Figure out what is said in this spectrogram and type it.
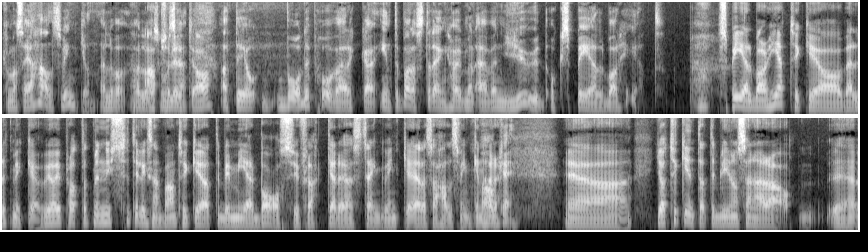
kan man säga halsvinkeln? Eller vad, eller? Absolut, ja. Att det både påverkar, inte bara stränghöjd, men även ljud och spelbarhet. Spelbarhet tycker jag väldigt mycket. Vi har ju pratat med Nysse till exempel. Han tycker att det blir mer bas ju flackare strängvinkel, eller så halsvinkeln är. Okej. Eh, jag tycker inte att det blir någon sån här eh,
